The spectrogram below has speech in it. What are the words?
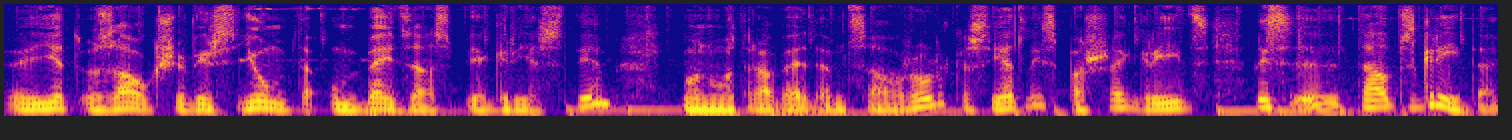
iet uz augšu virs jumta un beidzās pie griestiem, un otrā veidojam cauruli, kas iet līdz pašai grīdas, līdz uh, telpas grīdai.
